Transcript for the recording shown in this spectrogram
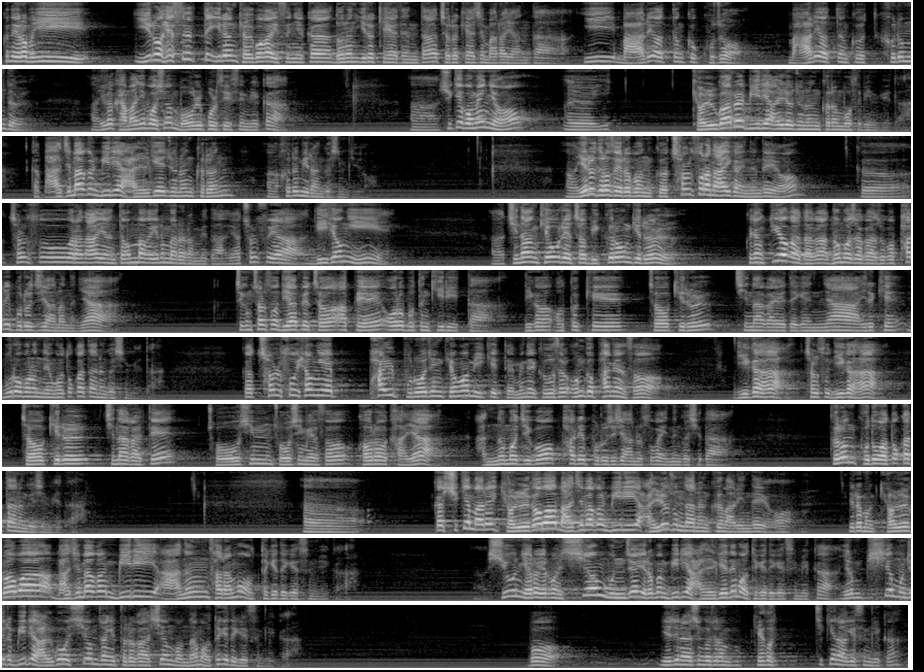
근데 여러분 이 이러했을 때 이런 결과가 있으니까 너는 이렇게 해야 된다, 저렇게 하지 말아야 한다. 이 말의 어떤 그 구조, 말의 어떤 그 흐름들, 아, 이걸 가만히 보시면 뭘 볼 수 있습니까? 아, 쉽게 보면요, 어, 이 결과를 미리 알려주는 그런 모습입니다. 그러니까 마지막을 미리 알게 해주는 그런 어, 흐름이란 것이죠. 어, 예를 들어서 여러분 그 철수란 아이가 있는데요. 그 철수란 아이한테 엄마가 이런 말을 합니다. 야 철수야, 네 형이 어, 지난 겨울에 저 미끄러운 길을 그냥 뛰어가다가 넘어져 가지고 팔이 부러지지 않았느냐? 지금 철수 네 앞에 저 앞에 얼어붙은 길이 있다. 네가 어떻게 저 길을 지나가야 되겠냐? 이렇게 물어보는 내용과 똑같다는 것입니다. 그러니까 철수 형의 팔 부러진 경험이 있기 때문에 그것을 언급하면서 네가 철수 네가 저 길을 지나갈 때 조심 조심해서 걸어가야 안 넘어지고 팔이 부러지지 않을 수가 있는 것이다. 그런 구도와 똑같다는 것입니다. 어, 그러니까 쉽게 말해 결과와 마지막을 미리 알려준다는 그 말인데요. 여러분 결과와 마지막을 미리 아는 사람은 어떻게 되겠습니까? 쉬운 예로 여러분 시험 문제 여러분 미리 알게 되면 어떻게 되겠습니까? 여러분 시험 문제를 미리 알고 시험장에 들어가 시험 본다면 어떻게 되겠습니까? 뭐 예전에 하신 것처럼 계속 찍기나 하겠습니까?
